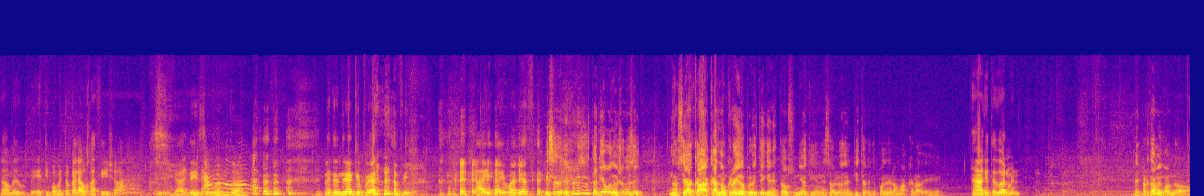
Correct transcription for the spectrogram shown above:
No, me, tipo me toca la hoja así y yo. ¡Ah! Y yo, Es ¡ah! un montón. Me tendrían que pegar una piña. Ahí, ahí podría ser. Eso, eh, pero eso estaría bueno, yo no sé, no sé acá, acá no creo, pero viste que en Estados Unidos tienen eso los dentistas que te ponen la máscara de... Ah, que te duermen. Despertame cuando...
